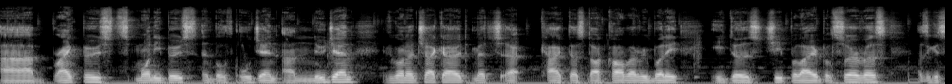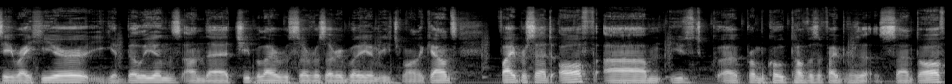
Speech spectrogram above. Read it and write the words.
uh, rank boosts, money boosts in both old gen and new gen. If you want to check out MitchCactus.com, everybody, he does cheap, reliable service. As you can see right here, you get billions on the cheap, reliable service, everybody on each one accounts. 5% off. Um, use uh, promo code TOUGH as a 5% off.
